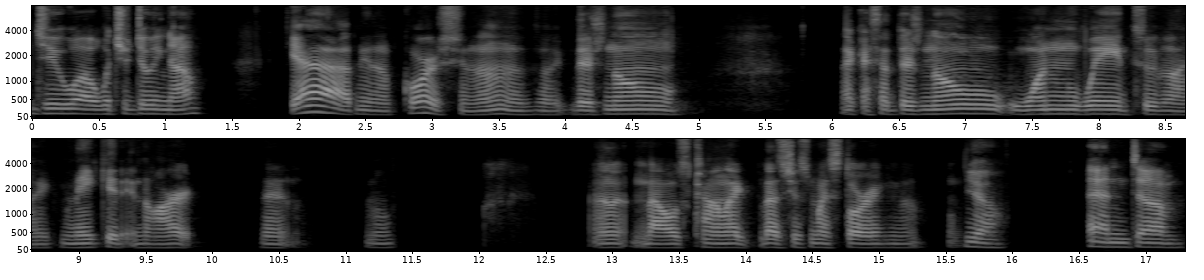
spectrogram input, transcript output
do uh, what you're doing now? yeah i mean of course you know like there's no like i said there's no one way to like make it in art that you know and that was kind of like that's just my story you know Yeah. And um,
